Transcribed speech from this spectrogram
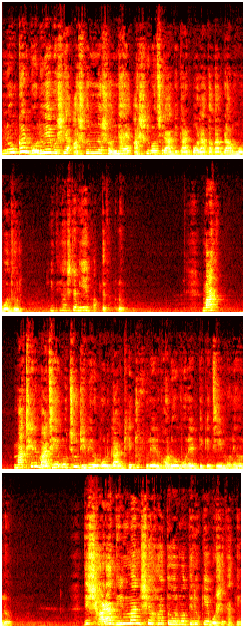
নৌকার গলুয়ে বসে আসন্ন সন্ধ্যায় আশি বছর আগেকার পলাতকা গ্রাম্যবধূর ইতিহাসটা নিয়েই ভাবতে থাকল মাঠের মাঝে উঁচু ঢিবির ওপরকার ঘেটু ফুলের ঘন বনের দিকে চেয়ে মনে হলো যে সারা দিন মান সে হয়তো ওর মধ্যে লুকিয়ে বসে থাকে,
